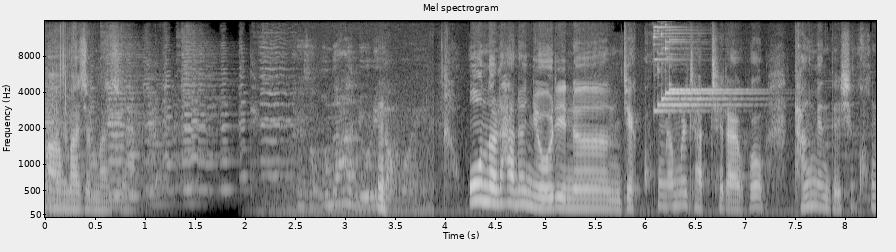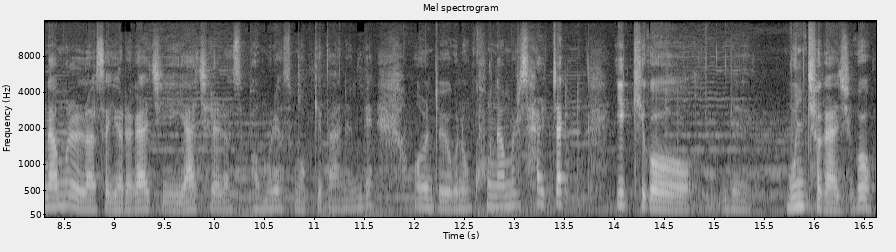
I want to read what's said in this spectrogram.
아 맞아 맞아. 그래서 오늘 한 요리가 뭐예요? 오늘 하는 요리는 이제 콩나물 잡채라고 당면 대신 콩나물을 넣어서 여러 가지 야채를 넣어서 버무려서 먹기도 하는데 오늘도 요거는 콩나물 살짝 익히고 이제 뭉쳐가지고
